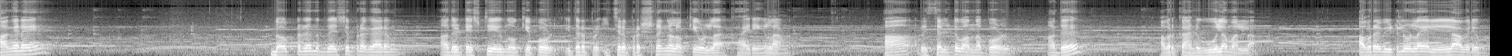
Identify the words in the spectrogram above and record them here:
അങ്ങനെ ഡോക്ടറുടെ നിർദ്ദേശപ്രകാരം അത് ടെസ്റ്റ് ചെയ്ത് നോക്കിയപ്പോൾ ഇത്ര ഇച്ചിരി പ്രശ്നങ്ങളൊക്കെയുള്ള കാര്യങ്ങളാണ്. ആ റിസൾട്ട് വന്നപ്പോൾ അത് അവർക്ക് അനുകൂലമല്ല. അവരുടെ വീട്ടിലുള്ള എല്ലാവരും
